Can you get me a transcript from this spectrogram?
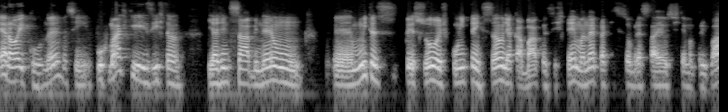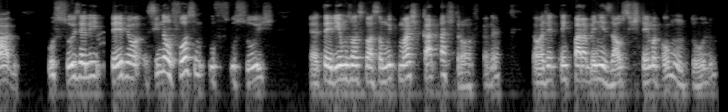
heróico, né? Assim, por mais que exista, e a gente sabe, né, um, é, muitas pessoas com intenção de acabar com o sistema, né, para que sobressaia o sistema privado, o SUS ele teve, uma, se não fosse o, o SUS, é, teríamos uma situação muito mais catastrófica, né? Então a gente tem que parabenizar o sistema como um todo,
